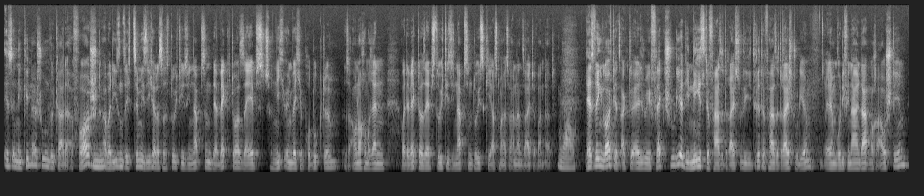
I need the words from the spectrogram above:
ist in den Kinderschuhen, wird gerade erforscht, mhm. aber die sind sich ziemlich sicher, dass das durch die Synapsen der Vektor selbst, nicht irgendwelche Produkte, ist auch noch im Rennen, aber der Vektor selbst durch die Synapsen, durchs Chiasma zur anderen Seite wandert. Wow. Deswegen läuft jetzt aktuell die Reflect-Studie, die nächste Phase 3-Studie, die dritte Phase 3-Studie, ähm, wo die finalen Daten noch ausstehen.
